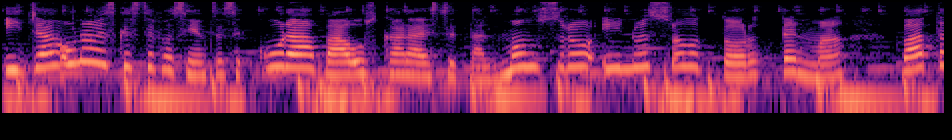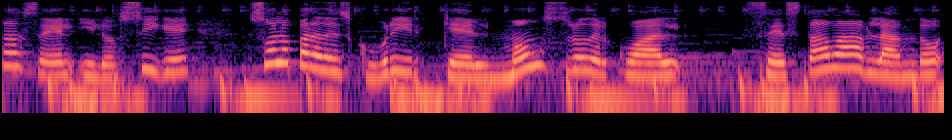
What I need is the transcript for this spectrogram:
Y ya una vez que este paciente se cura, va a buscar a este tal monstruo y nuestro doctor Tenma va tras él y lo sigue solo para descubrir que el monstruo del cual se estaba hablando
